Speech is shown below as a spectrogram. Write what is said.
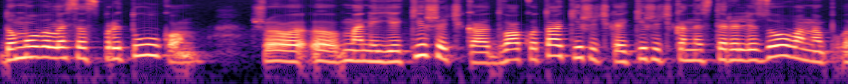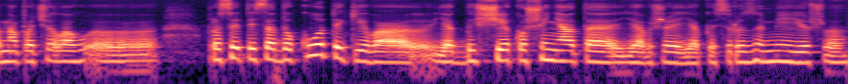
Домовилася з притулком, що е, в мене є кішечка, два кота, кішечка, і кішечка не стерилізована. Вона почала е, проситися до котиків, а якби ще кошенята, я вже якось розумію, що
